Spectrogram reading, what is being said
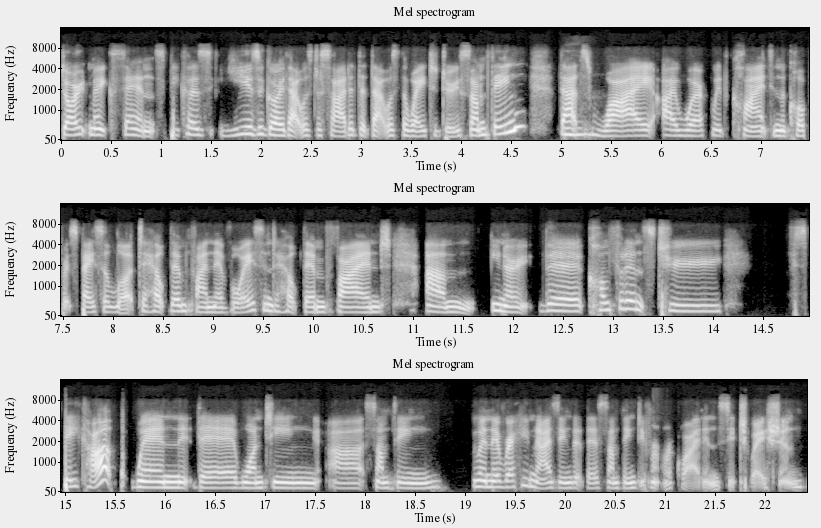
don't make sense because years ago that was decided that that was the way to do something. That's mm. why I work with clients in the corporate space a lot to help them find their voice and to help them find, um, you know, the confidence to speak up when they're wanting uh, something when they're recognizing that there's something different required in the situation.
